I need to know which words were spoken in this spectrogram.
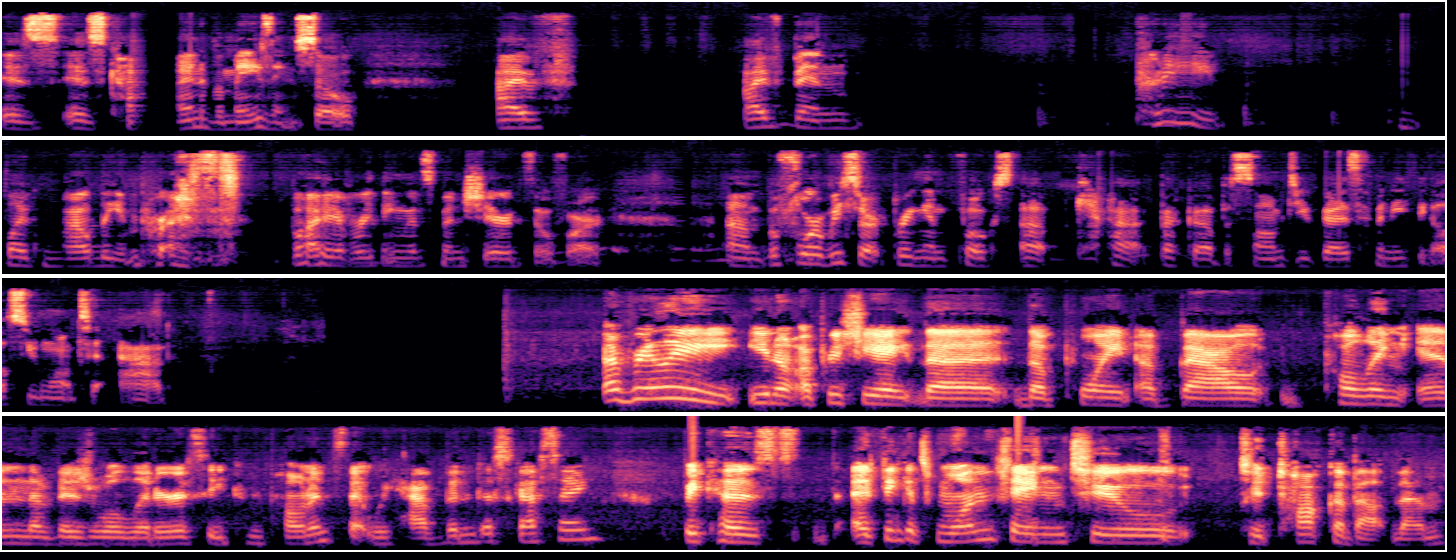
is is kind of amazing. So I've I've been pretty like wildly impressed by everything that's been shared so far. Um, before we start bringing folks up, Kat, Becca, Bassam, do you guys have anything else you want to add? I really, you know, appreciate the the point about pulling in the visual literacy components that we have been discussing because I think it's one thing to to talk about them,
